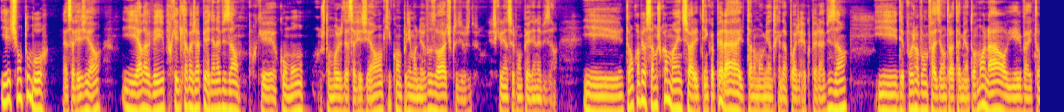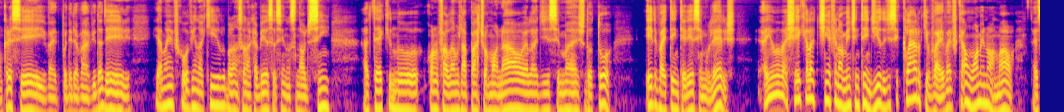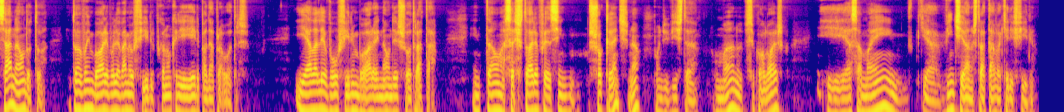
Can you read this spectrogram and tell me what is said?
E ele tinha um tumor nessa região e ela veio porque ele estava já perdendo a visão, porque é comum os tumores dessa região que comprimam nervos ópticos e os, as crianças vão perdendo a visão. E então conversamos com a mãe, disse, olha, ele tem que operar, ele está no momento que ainda pode recuperar a visão. E depois nós vamos fazer um tratamento hormonal e ele vai então crescer e vai poder levar a vida dele. E a mãe ficou ouvindo aquilo, balançando a cabeça assim no sinal de sim, até que no, quando falamos na parte hormonal, ela disse: "Mas doutor, ele vai ter interesse em mulheres?" Aí eu achei que ela tinha finalmente entendido, disse: "Claro que vai, vai ficar um homem normal." Ela disse: Ah, não, doutor. Então eu vou embora, eu vou levar meu filho, porque eu não criei ele para dar para outras. E ela levou o filho embora e não deixou tratar. Então essa história foi assim chocante, né? Do ponto de vista humano, psicológico. E essa mãe, que há 20 anos tratava aquele filho,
